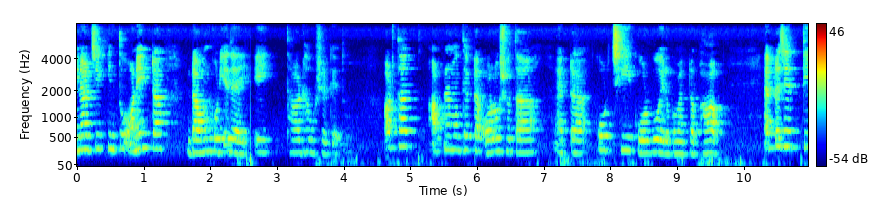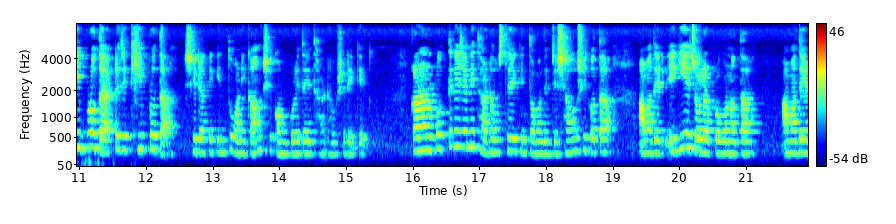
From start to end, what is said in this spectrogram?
এনার্জি কিন্তু অনেকটা ডাউন করিয়ে দেয় এই থার্ড হাউসের কেতু। অর্থাৎ আপনার মধ্যে একটা অলসতা, একটা করছি, করব এরকম একটা ভাব, একটা যে তীব্রতা, একটা যে ক্ষিপ্রতা, সেটাকে কিন্তু অনেকাংশে কম করে দেয় থার্ড হাউসের এই কেতু। কারণ আমরা প্রত্যেকেই জানি থার্ড হাউস থেকে কিন্তু আমাদের যে সাহসিকতা, আমাদের এগিয়ে চলার প্রবণতা, আমাদের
